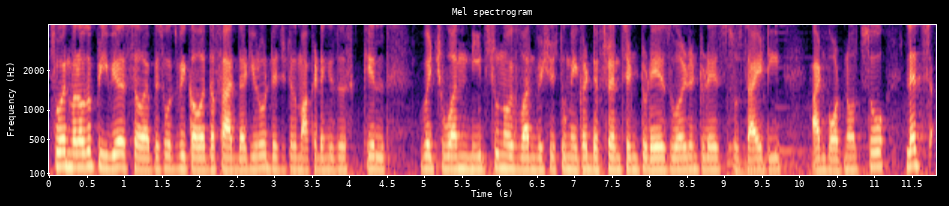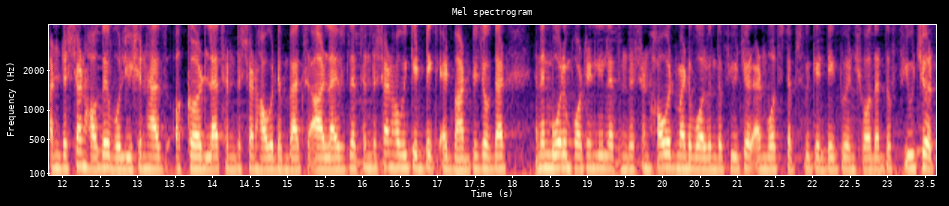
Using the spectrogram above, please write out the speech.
So, in one of the previous uh, episodes, we covered the fact that you know digital marketing is a skill which one needs to know if one wishes to make a difference in today's world, in today's society and whatnot. So let's understand how the evolution has occurred. Let's understand how it impacts our lives. Let's understand how we can take advantage of that. And then, more importantly, let's understand how it might evolve in the future and what steps we can take to ensure that the future,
